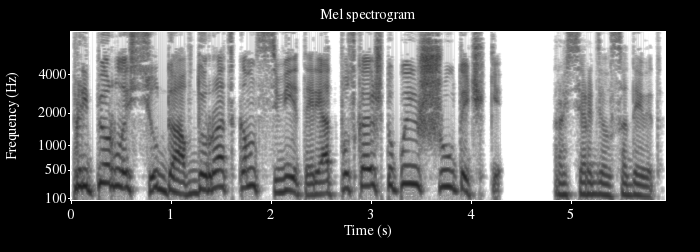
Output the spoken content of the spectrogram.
Приперлась сюда, в дурацком свитере, отпускаешь тупые шуточки!» Рассердился Дэвид.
